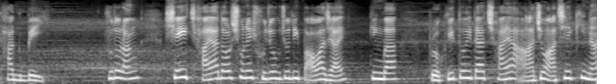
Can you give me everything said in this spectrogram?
থাকবেই। সুতরাং সেই ছায়া দর্শনের সুযোগ যদি পাওয়া যায়, কিংবা প্রকৃতই তার ছায়া আজও আছে কি না,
